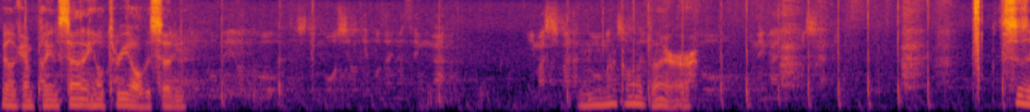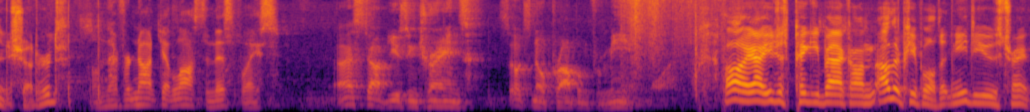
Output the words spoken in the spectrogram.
feel like I'm playing Silent Hill 3 all of a sudden. Hmm, I'm not going there. This isn't shuttered. I'll never not get lost in this place. I stopped using trains, so it's no problem for me anymore. Oh yeah, you just piggyback on other people that need to use train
